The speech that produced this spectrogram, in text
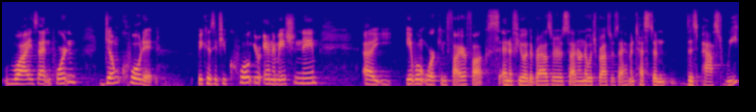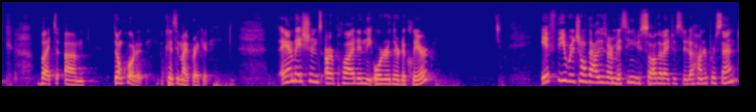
Why is that important? Don't quote it because if you quote your animation name, uh, it won't work in Firefox and a few other browsers. I don't know which browsers I haven't tested this past week, but um, don't quote it because it might break it. Animations are applied in the order they're declared. If the original values are missing, you saw that I just did 100%.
